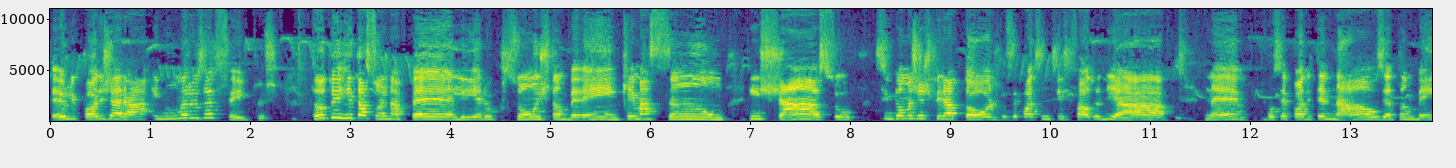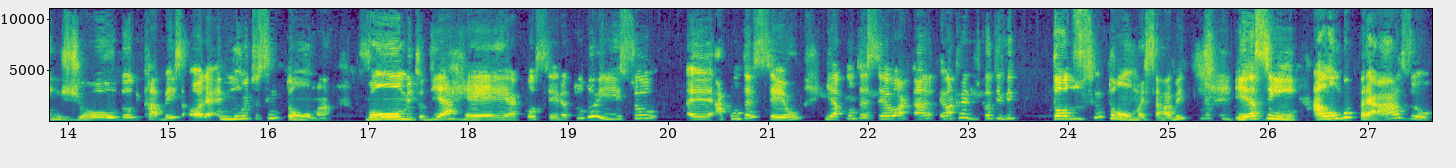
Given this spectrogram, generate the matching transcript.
ele pode gerar inúmeros efeitos. Tanto irritações na pele, erupções também, queimação, inchaço, sintomas respiratórios, você pode sentir falta de ar, né? Você pode ter náusea também, enjoo, dor de cabeça. Olha, é muito sintoma. Vômito, diarreia, coceira, tudo isso é, aconteceu. E aconteceu, eu acredito que eu tive todos os sintomas, sabe? E assim, a longo prazo,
